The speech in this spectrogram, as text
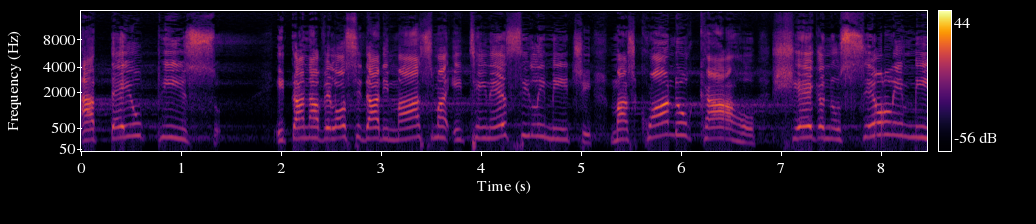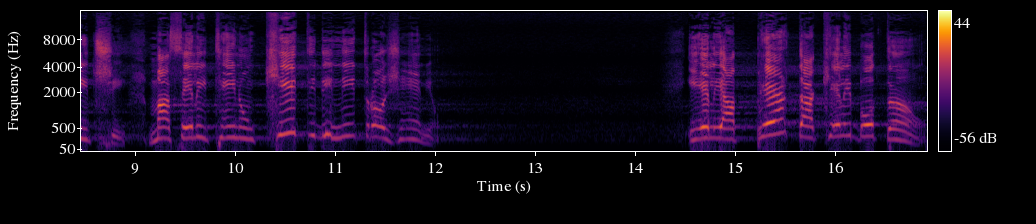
até o piso. E está na velocidade máxima e tem esse limite. Mas quando o carro chega no seu limite, mas ele tem um kit de nitrogênio, e ele aperta aquele botão,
